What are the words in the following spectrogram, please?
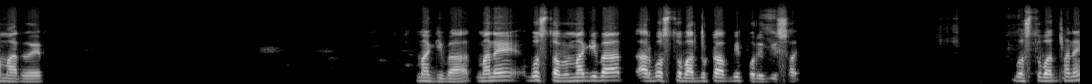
আমাদের মাগিবাদ মানে বুঝতে হবে মাগিবাদ আর বস্তুবাদ দুটো বিপরীত বিষয়। বস্তুবাদ মানে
